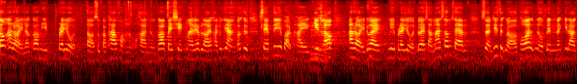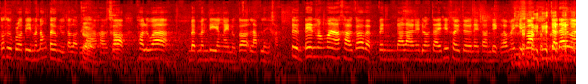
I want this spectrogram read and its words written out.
ต้องอร่อยแล้วก็มีประโยชน์ต่อสุขภาพของหนูค่ะ หนูก็ไปเช็คมาเรียบร้อยค่ะ ทุกอย่างก็คือเซฟตี้ปลอดภัยกินแล้วอร่อยด้วย มีประโยชน์ด้วยสามารถซ่อมแซมส่วนที่สึกหรอ เพราะว่าหนูเป็นนักกีฬาก็คือโปรตีนมันต้องเติมอยู่ตลอดเวลาค่ะ ก็พอรู้ว่า แบบมันดียังไงหนูก็รับเลยค่ะ ตื่นเต้นมากๆค่ะ ก็แบบเป็นดาราในดวงใจที่เคยเจอในตอนเด็ก แล้วไม่คิดว่า จะได้มา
